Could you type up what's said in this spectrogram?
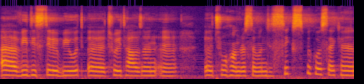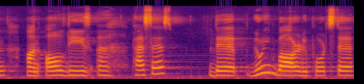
Uh, we distribute uh, 3,276 uh, picosecond on all these uh, passes. The green bar reports the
